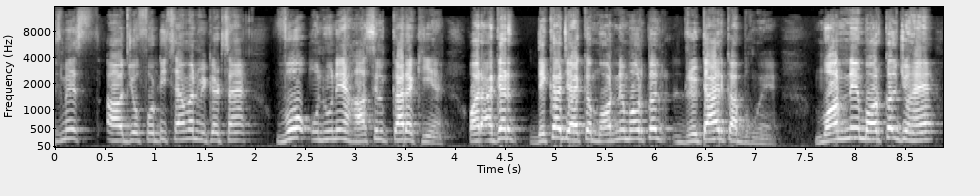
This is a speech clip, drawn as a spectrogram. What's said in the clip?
में जो 47 विकेट्स हैं वो उन्होंने हासिल कर रखी हैं। और अगर देखा जाए कि मॉर्ने मॉर्कल रिटायर कब हुए हैं मॉर्ने मॉर्कल जो है,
